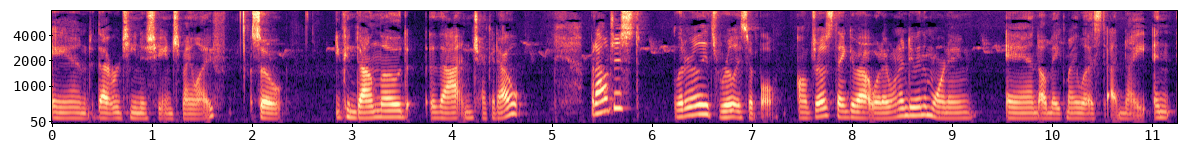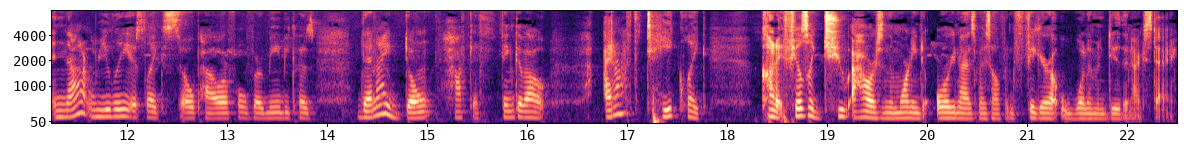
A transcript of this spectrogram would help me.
And that routine has changed my life. So you can download that and check it out. But i'll just literally it's really simple. I'll just think about what i want to do in the morning and I'll make my list at night. And and that really is like so powerful for me because then I don't have to think about I don't have to take like God, it feels like two hours in the morning to organize myself and figure out what I'm gonna do the next day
